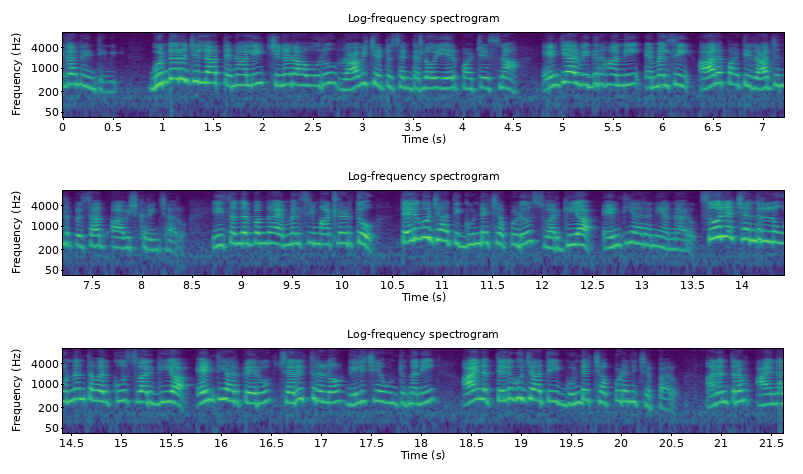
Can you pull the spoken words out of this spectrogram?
మెగా నైన్ టీవీ గుంటూరు జిల్లా తెనాలి చినరావూరు రావిచెట్టు సెంటర్లో ఏర్పాటు చేసిన ఎన్టీఆర్ విగ్రహాన్ని ఎమ్మెల్సీ ఆలపాటి రాజేంద్ర ప్రసాద్ ఆవిష్కరించారు. ఈ సందర్భంగా ఎమ్మెల్సీ మాట్లాడుతూ తెలుగు జాతి గుండె చప్పుడు స్వర్గీయ ఎన్టీఆర్ అని అన్నారు. సూర్య చంద్రులు ఉన్నంత వరకు స్వర్గీయ ఎన్టీఆర్ పేరు చరిత్రలో నిలిచే ఉంటుందని ఆయన తెలుగు జాతి గుండె చప్పుడని చెప్పారు. అనంతరం ఆయన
